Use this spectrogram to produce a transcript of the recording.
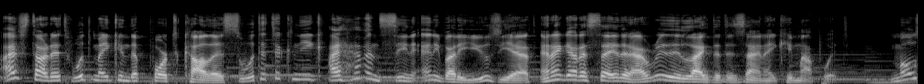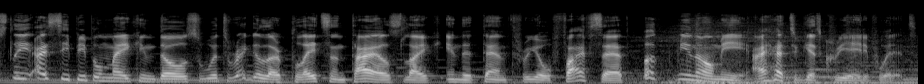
I've started with making the portcullis with a technique I haven't seen anybody use yet and I gotta say that I really like the design I came up with. Mostly I see people making those with regular plates and tiles like in the 10305 set, but you know me, I had to get creative with it.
